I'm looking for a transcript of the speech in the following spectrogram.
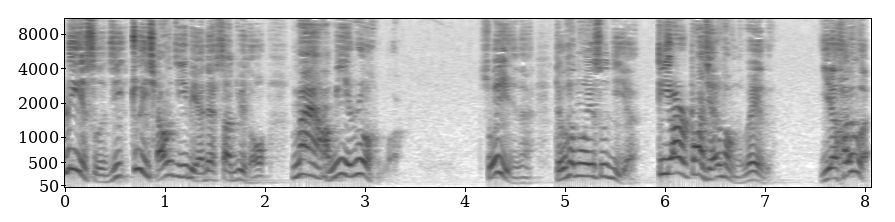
历史级最强级别的三巨头迈阿密热火。所以呢，德克诺维斯基啊，第二大前锋的位置也很稳。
